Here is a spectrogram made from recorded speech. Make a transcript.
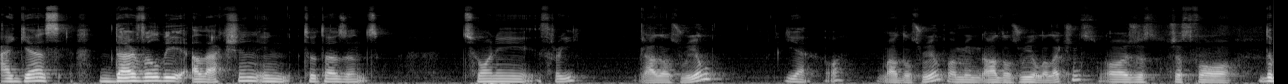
I guess there will be election in 2023 Are those real? yeah what Are those real? I mean, are those real elections, or just just for the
